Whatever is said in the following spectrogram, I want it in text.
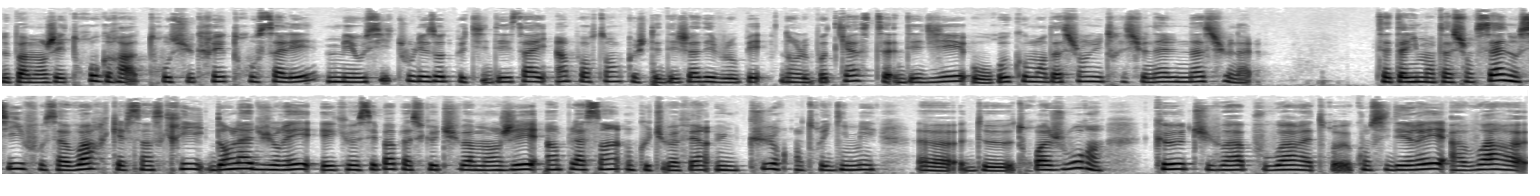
ne pas manger trop gras, trop sucré, trop salé, mais aussi tous les autres petits détails importants que je t'ai déjà développés dans le podcast dédié aux recommandations nutritionnelles nationales. Cette alimentation saine aussi, il faut savoir qu'elle s'inscrit dans la durée et que c'est pas parce que tu vas manger un plat sain ou que tu vas faire une cure entre guillemets euh, de trois jours que tu vas pouvoir être considéré avoir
